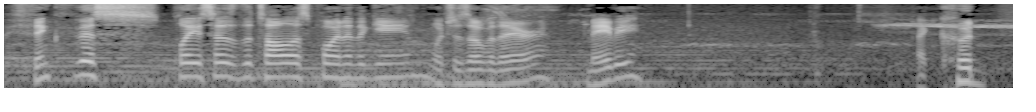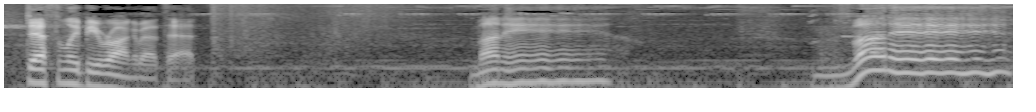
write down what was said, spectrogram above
I think this place has the tallest point in the game, which is over there. Maybe? I could definitely be wrong about that. Money. Money.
